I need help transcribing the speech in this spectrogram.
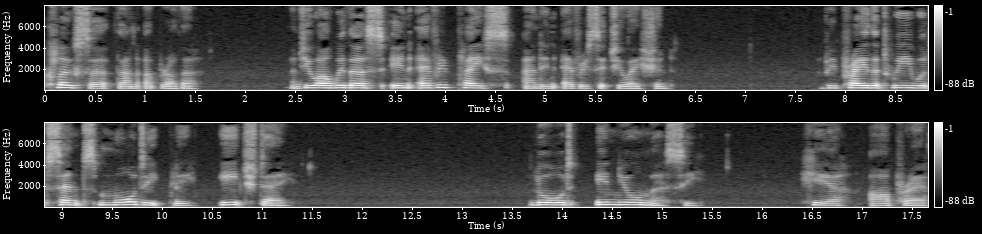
closer than a brother and you are with us in every place and in every situation. And we pray that we would sense more deeply each day. Lord, in your mercy, hear our prayer.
